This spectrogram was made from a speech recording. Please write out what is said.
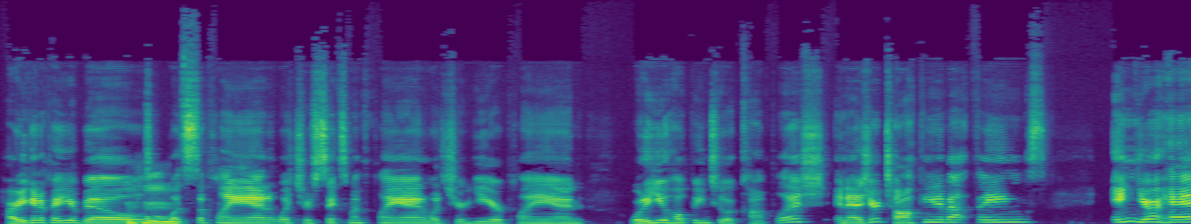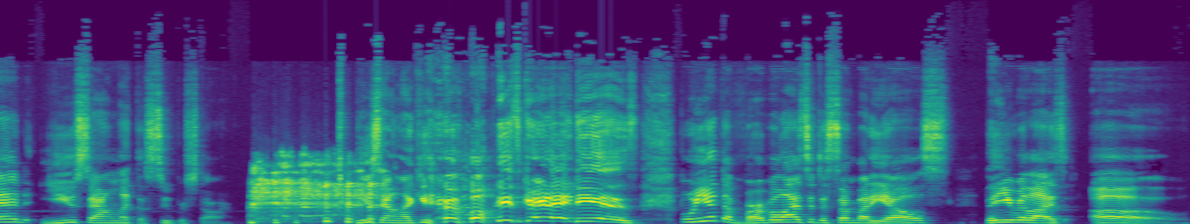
How are you going to pay your bills? Mm-hmm. What's the plan? What's your six month plan? What's your year plan? What are you hoping to accomplish? And as you're talking about things, in your head, you sound like a superstar. you sound like you have all these great ideas. But when you have to verbalize it to somebody else, then you realize, oh,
